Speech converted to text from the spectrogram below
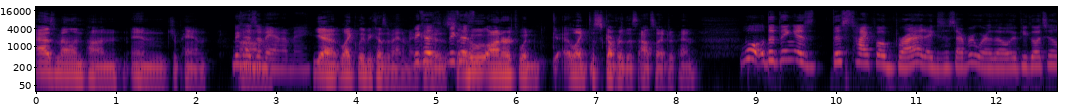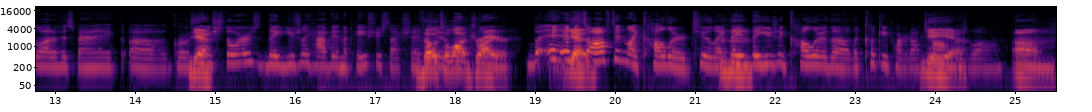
as melon pan in Japan. because of um, anime. Yeah, likely because of anime. Because- because- who on earth would like discover this outside Japan? Well, the thing is, this type of bread exists everywhere, though. If you go to a lot of Hispanic uh, grocery Yeah. stores, they usually have it in the pastry section. Though it's a lot drier. but and, and Yeah. it's often like colored too. Like they Mhm. they usually color the the cookie part on top Yeah, yeah. as well. Um,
